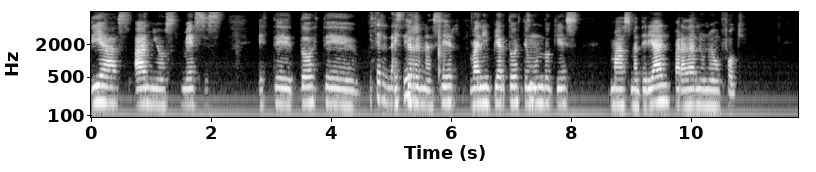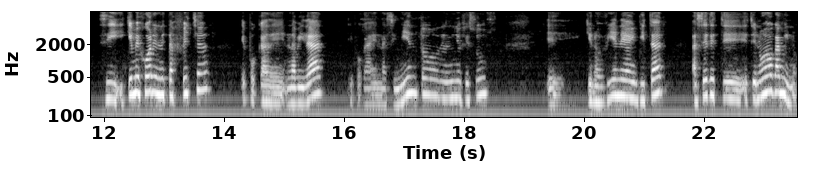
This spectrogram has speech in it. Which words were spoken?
días, años, meses. Este, todo este, este renacer, este renacer va a limpiar todo este mundo que es más material para darle un nuevo enfoque. Sí, y qué mejor en esta fecha época de Navidad, época del nacimiento del niño Jesús, eh, que nos viene a invitar a hacer este, este nuevo camino,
